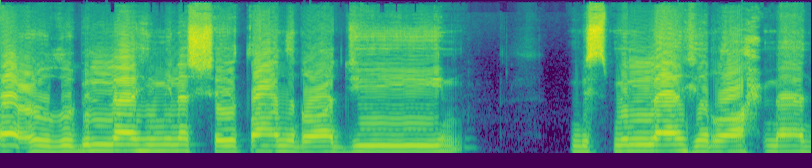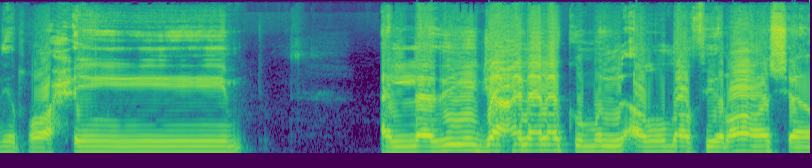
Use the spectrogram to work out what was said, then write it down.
أعوذ بالله من الشيطان الرجيم. بسم الله الرحمن الرحيم. الذي جعل لكم الأرض فراشا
